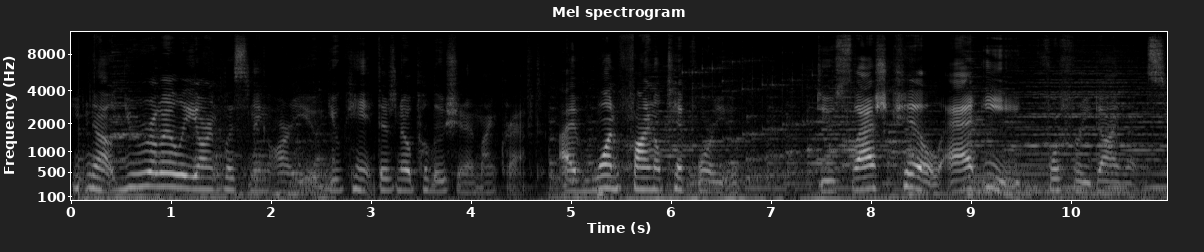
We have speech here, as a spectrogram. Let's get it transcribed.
No, you really aren't listening, are you? You can't. There's no pollution in Minecraft. I have one final tip for you. Do slash kill at E for free diamonds.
